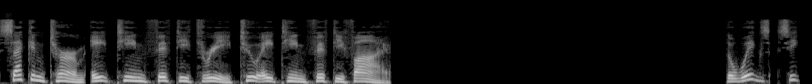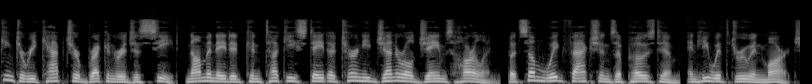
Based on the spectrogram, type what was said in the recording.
Second term 1853 1855 The Whigs, seeking to recapture Breckinridge's seat, nominated Kentucky State Attorney General James Harlan, but some Whig factions opposed him, and he withdrew in March.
